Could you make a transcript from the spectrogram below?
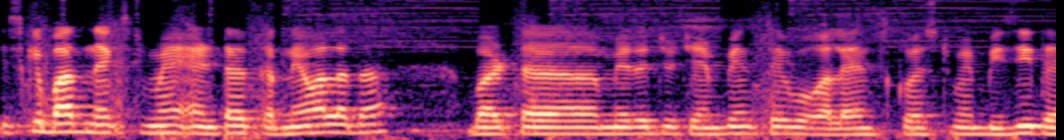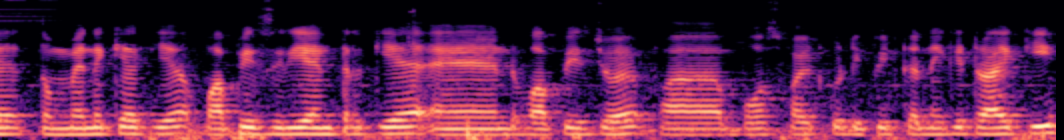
इसके बाद नेक्स्ट मैं एंटर करने वाला था बट uh, मेरे जो चैम्पियंस थे वो अलायंस क्वेस्ट में बिज़ी थे तो मैंने क्या किया वापस री एंटर किया एंड वापस जो है बॉस फाइट को डिफीट करने की ट्राई की।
